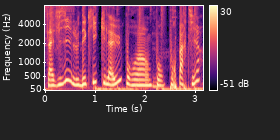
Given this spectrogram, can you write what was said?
sa vie, le déclic qu'il a eu pour, euh, pour, pour partir?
